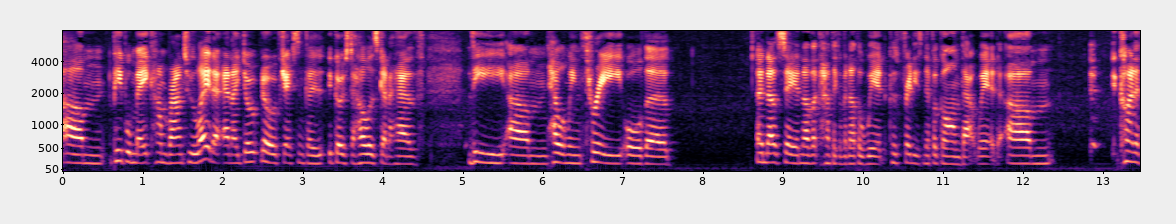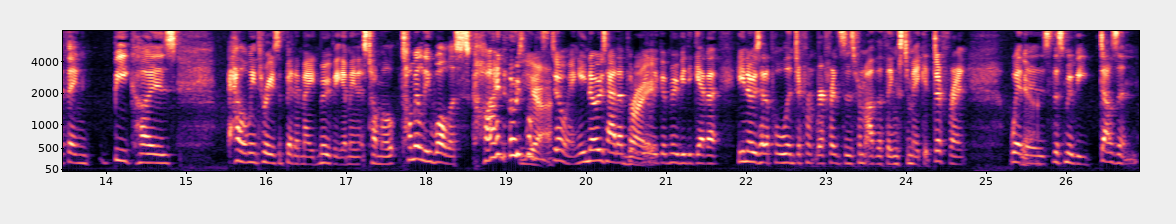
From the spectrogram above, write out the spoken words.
um, people may come around to later. And I don't know if Jason Go- Goes to Hell is going to have the um, Halloween 3 or the another say another can't think of another weird because Freddy's never gone that weird um kind of thing because Halloween 3 is a better made movie. I mean, it's Tom, Tommy Lee Wallace kind of knows what Yeah. he's doing. He knows how to put a really good movie together. He knows how to pull in different references from other things to make it different. Whereas this movie doesn't.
